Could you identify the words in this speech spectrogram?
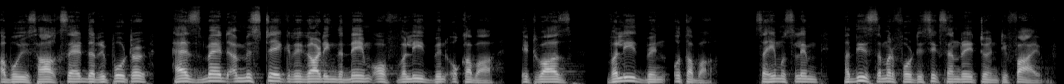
Abu Ishaq said the reporter has made a mistake regarding the name of Walid bin Uqaba. It was Walid bin Utaba. Sahih Muslim, Hadith number 4625.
